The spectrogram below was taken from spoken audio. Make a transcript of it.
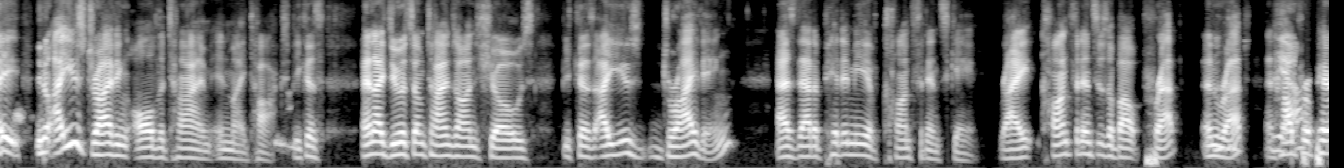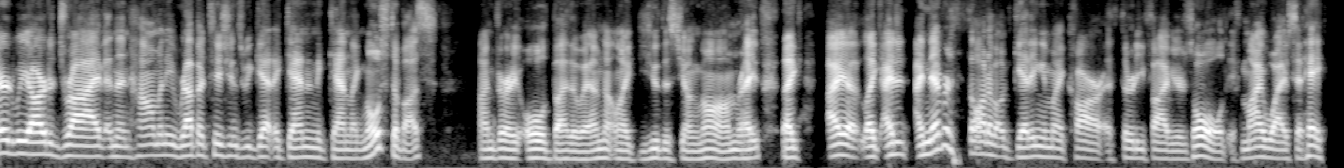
Hey, you know, I use driving all the time in my talks because, and I do it sometimes on shows because I use driving as that epitome of confidence game, right? Confidence is about prep and Mhm. reps and Yeah. how prepared we are to drive and then how many repetitions we get again and again. Like most of us, I'm very old, by the way. I'm not like you, this young mom, right? Like I, uh, like I did, I never thought about getting in my car at 35 years old. If my wife said, "Hey,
